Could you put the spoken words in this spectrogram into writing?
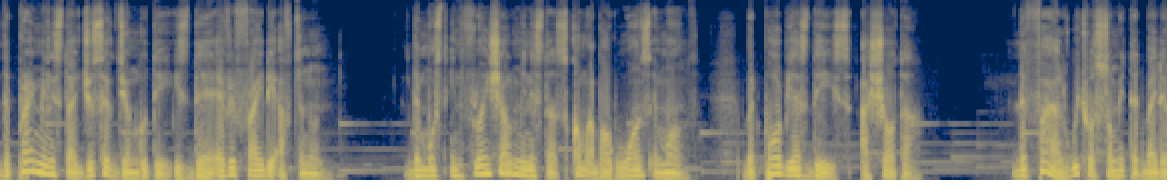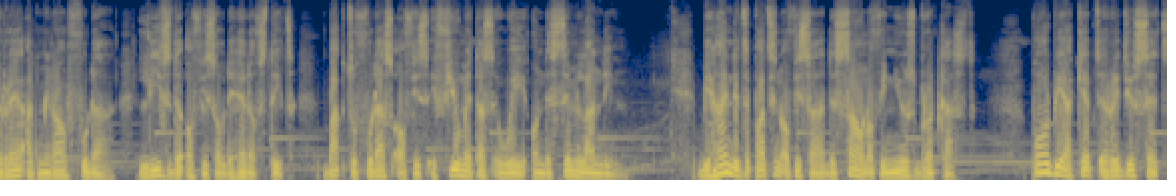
The Prime Minister Joseph Dion Ngute is there every Friday afternoon. The most influential ministers come about once a month, but Paul Biya's days are shorter. The file, which was submitted by the Rear Admiral Fouda, leaves the office of the head of state back to Fouda's office a few meters away on the same landing. Behind the departing officer, the sound of a news broadcast. Paul Biya kept a radio set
